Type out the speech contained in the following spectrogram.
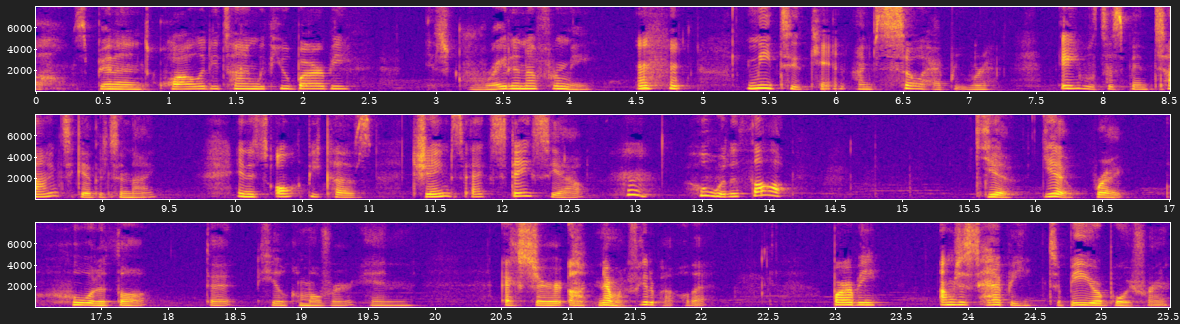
Oh, spending quality time with you, Barbie, is great enough for me. Me too, Ken. I'm so happy we're able to spend time together tonight. And it's all because James asked Stacy out. Hmm, who would have thought? Yeah, yeah, right. Who would have thought that he'll come over and extra... Oh, never mind, forget about all that. Barbie, I'm just happy to be your boyfriend.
